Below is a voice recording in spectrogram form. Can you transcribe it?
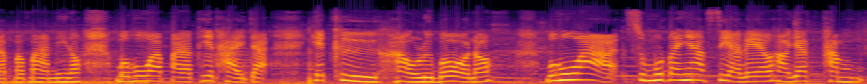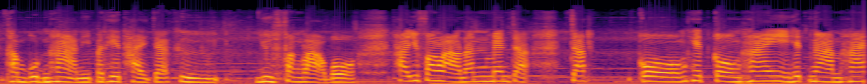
กับประมาณนี้เนาะบ่ฮู้ว่าประเทศไทยจะเฮ็ดคือเฮาหรือบ่เนาะบ่ฮู้ว่าสมมุติว่าญาติเสียแล้วเฮาอยากทำทำบุญหานี่ประเทศไทยจะคืออยู่ฝั่งลาวบ่ถ้าอยู่ฝั่งลาวนั้นแม่นจะจัด กองเฮ็ดกองให้เฮ็ดงานให้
